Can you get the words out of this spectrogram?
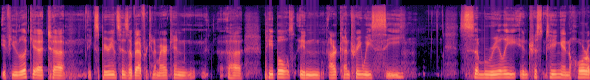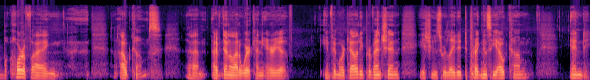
if you look at uh, experiences of African American uh, people in our country, we see some really interesting and horrib- horrifying outcomes. Um, I've done a lot of work on the area of infant mortality prevention, issues related to pregnancy outcome. And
